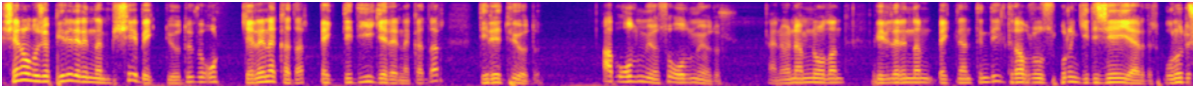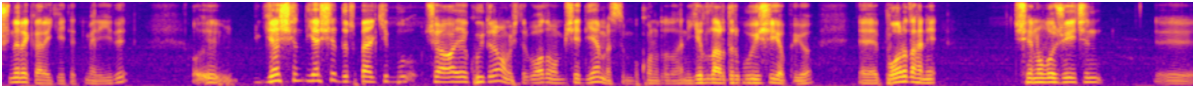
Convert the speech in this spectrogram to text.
Şenol Hoca birilerinden bir şey bekliyordu ve o gelene kadar, beklediği gelene kadar diretiyordu. Abi olmuyorsa olmuyordur. Yani önemli olan birilerinden beklentin değil Trabzonspor'un gideceği yerdir. Bunu düşünerek hareket etmeliydi. Ee, Yaşı, yaşıdır belki bu çağa ayak uyduramamıştır. Bu adama bir şey diyemezsin bu konuda da. Hani yıllardır bu işi yapıyor. Ee, bu arada hani Şenol Hoca için e,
